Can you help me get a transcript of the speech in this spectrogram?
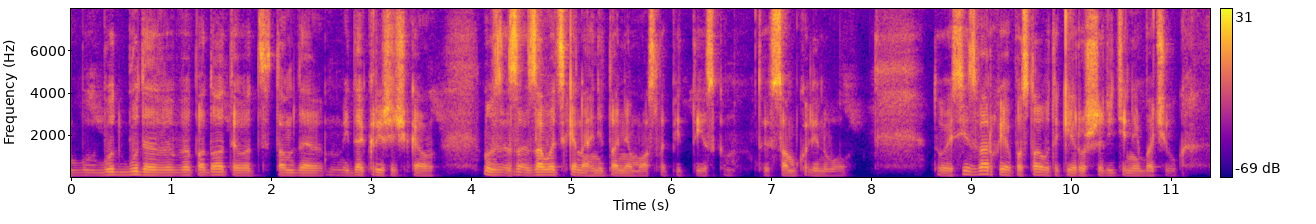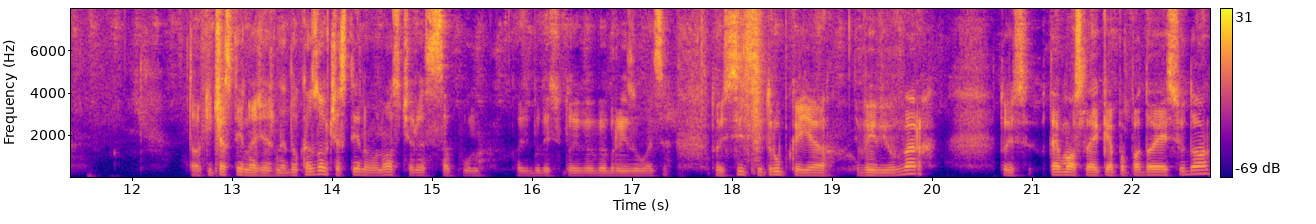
буде випадати от там, де йде кришечка, ну, заводське нагнітання масла під тиском, тобто сам колінвол. Тобто, і зверху я поставив такий розширительний бачок. Так, і частина я ж не доказав, частина у нас через сапун. Ось буде сюди вибризуватися. Тобто всі ці трубки я вивів вверх. Тобто те масло, яке попадає сюди,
